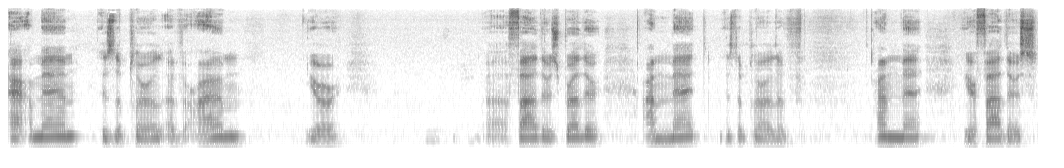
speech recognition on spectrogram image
a'mam is the plural of am your uh, father's brother. Ammat is the plural of amma your father's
